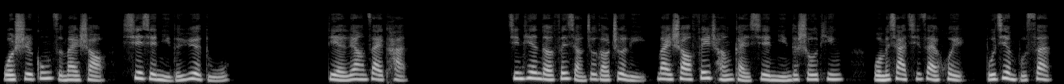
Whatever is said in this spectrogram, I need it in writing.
我是公子麦少，谢谢你的阅读，点亮再看。今天的分享就到这里，麦少非常感谢您的收听，我们下期再会，不见不散。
